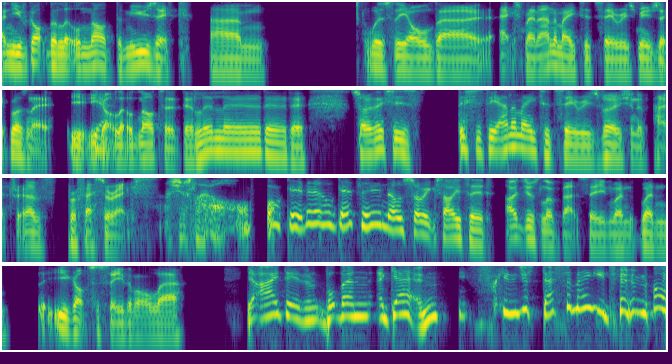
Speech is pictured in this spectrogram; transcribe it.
and you've got the little nod, the music um, was the old uh, X Men animated series music, wasn't it? You, you Yeah. got a little nod to. So this is this is the animated series version of Patrick of Professor X. I was just like, oh fucking hell, get in! I was so excited. I just loved that scene when when you got to see them all there. Yeah, I didn't. But then again, it fucking just decimated him. I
